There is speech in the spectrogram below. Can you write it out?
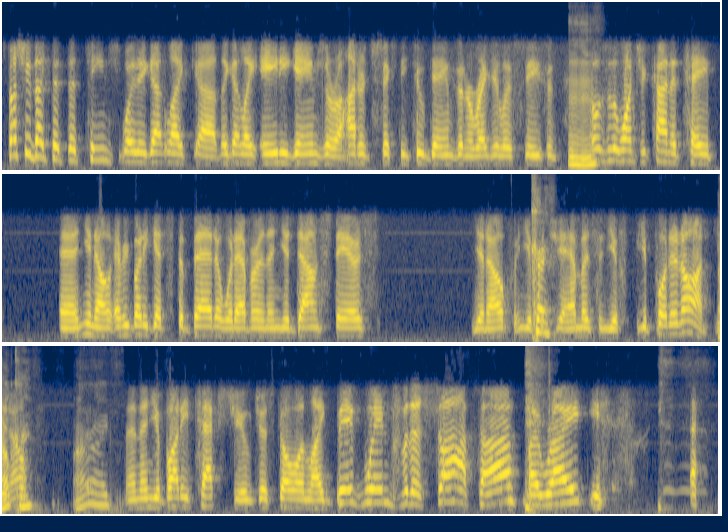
especially like the, the teams where they got like uh, they got like 80 games or 162 games in a regular season. Mm-hmm. Those are the ones you kind of tape, and you know everybody gets to bed or whatever, and then you're downstairs, you know, in your Okay. pajamas, and you you put it on, you okay, know. all right. And then your buddy texts you, just going like, "Big win for the Sox, huh? Am I right?"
